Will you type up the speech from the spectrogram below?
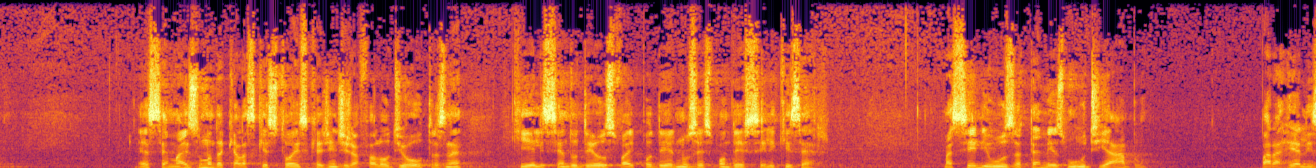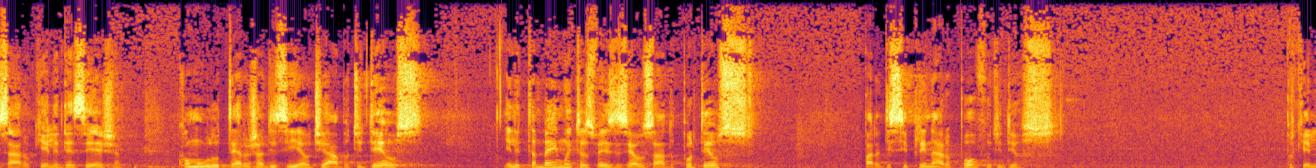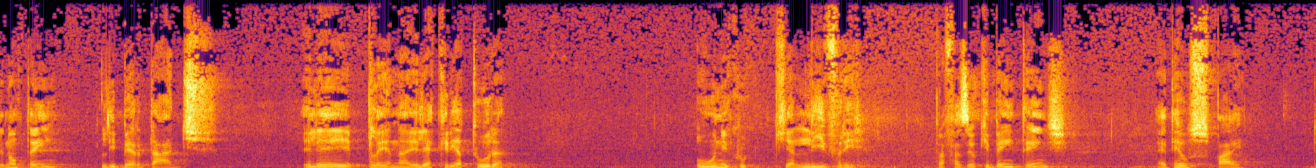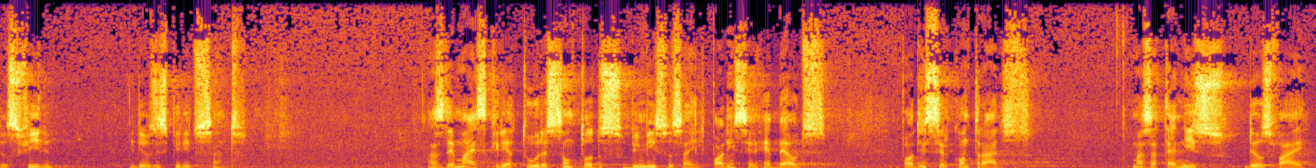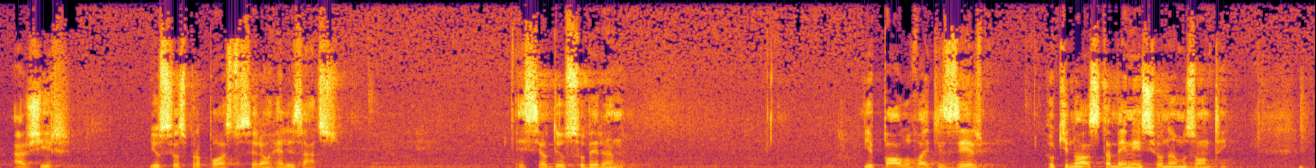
Essa é mais uma daquelas questões que a gente já falou de outras, né? Que Ele, sendo Deus, vai poder nos responder se Ele quiser. Mas se Ele usa até mesmo o diabo para realizar o que Ele deseja, como Lutero já dizia, é o diabo de Deus, ele também muitas vezes é usado por Deus para disciplinar o povo de Deus. Porque ele não tem liberdade. Ele é plena, ele é criatura. O único que é livre para fazer o que bem entende é Deus Pai, Deus Filho e Deus Espírito Santo. As demais criaturas são todos submissos a Ele. Podem ser rebeldes, podem ser contrários, mas até nisso Deus vai agir e os seus propósitos serão realizados. Esse é o Deus soberano. E Paulo vai dizer o que nós também mencionamos ontem.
